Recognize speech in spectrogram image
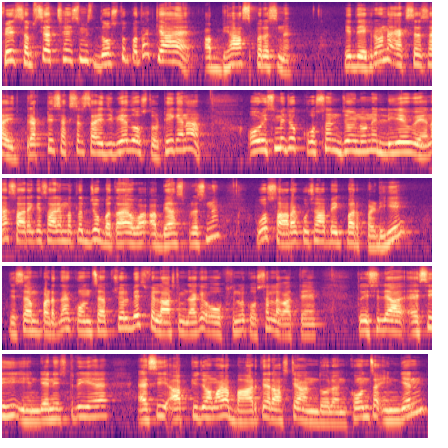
फिर सबसे अच्छा इसमें दोस्तों पता क्या है? अभ्यास प्रश्न। ये देख रहे हो ना एक्सरसाइज प्रैक्टिस एक्सरसाइज भी है दोस्तों, ठीक है ना? और इसमें जो क्वेश्चन जो इन्होंने लिए हुए हैं ना, सारे के सारे मतलब जो बताया हुआ अभ्यास प्रश्न, वो सारा कुछ आप एक बार पढ़िए। जैसे हम पढ़ते हैं कॉन्सेप्चुअल बेस फिर लास्ट में जाके ऑप्शनल क्वेश्चन लगाते हैं। तो इसलिए ऐसी ही इंडियन हिस्ट्री है, ऐसी आपकी जो हमारा भारतीय राष्ट्रीय आंदोलन, कौन सा इंडियन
